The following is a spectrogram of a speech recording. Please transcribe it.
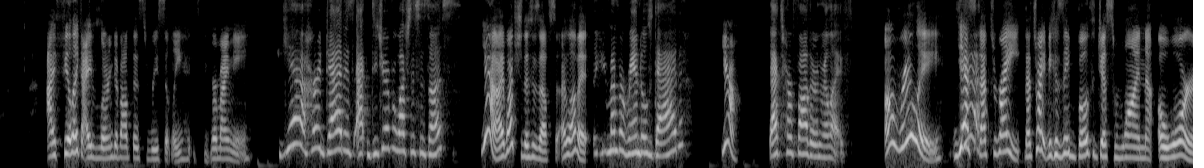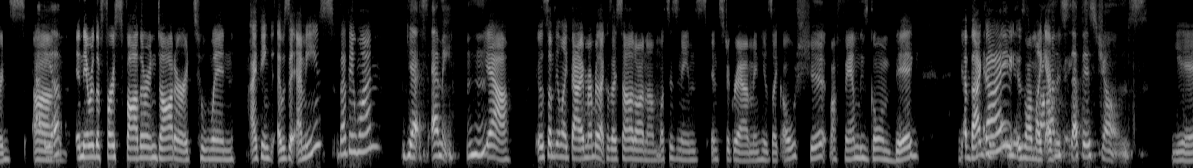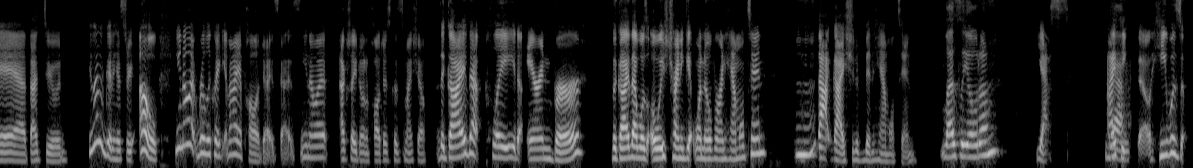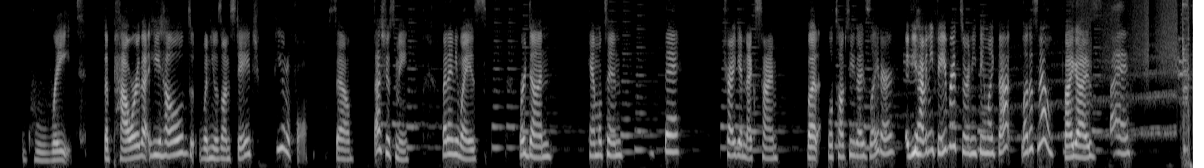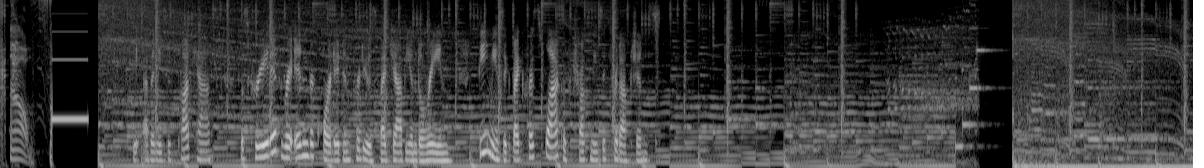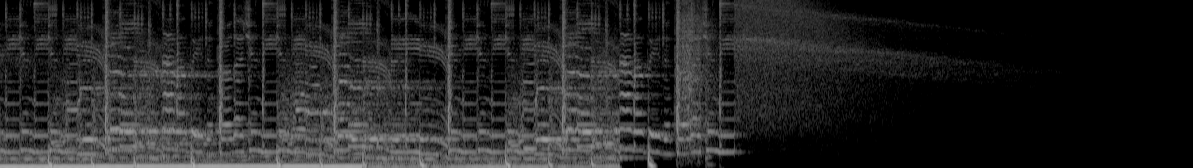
I feel like I learned about this recently. Remind me. Yeah, her dad is. Did you ever watch This Is Us? Yeah, I watched This Is Us. I love it. You remember Randall's dad? Yeah. That's her father in real life. Oh, really? Yes, yeah. that's right. That's right because they both just won awards. Um, yep. And they were the first father and daughter to win. I think it was the Emmys that they won. Yes, Emmy. Mm-hmm. Yeah, it was something like that. I remember that because I saw it on um, what's his name's Instagram, and he was like, "Oh shit, my family's going big." Yeah, that guy is on like everything. Cephas Jones. Yeah, that dude. He's got a good history. Oh, you know what? Really quick, and I apologize, guys. You know what? Actually, I don't apologize because it's my show. The guy that played Aaron Burr, the guy that was always trying to get one over in Hamilton, mm-hmm. that guy should have been Hamilton. Leslie Odom? Yes. Yeah. I think so. He was great. The power that he held when he was on stage, beautiful. So that's just me. But, anyways, we're done. Hamilton, beh. Try again next time. But we'll talk to you guys later. If you have any favorites or anything like that, let us know. Bye, guys. Bye. Oh, f- the Ebonistas podcast was created, written, recorded, and produced by Jabby and Doreen. Theme music by Chris Black of Truck Music Productions.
